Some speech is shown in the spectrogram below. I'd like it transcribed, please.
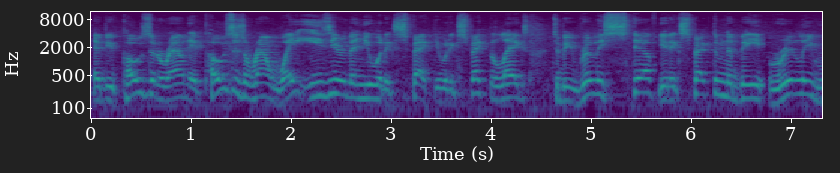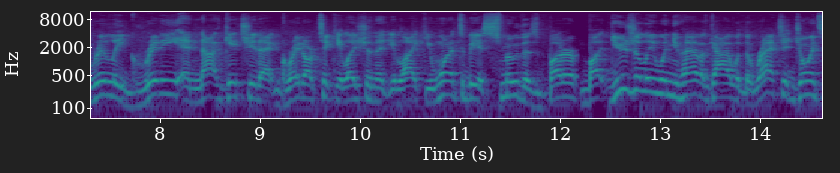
if you pose it around, it poses around way easier than you would expect. You would expect the legs to be really stiff. You'd expect them to be really, really gritty and not get you that great articulation that you like. You want it to be as smooth as butter, but usually when you have a guy with the ratchet joints,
